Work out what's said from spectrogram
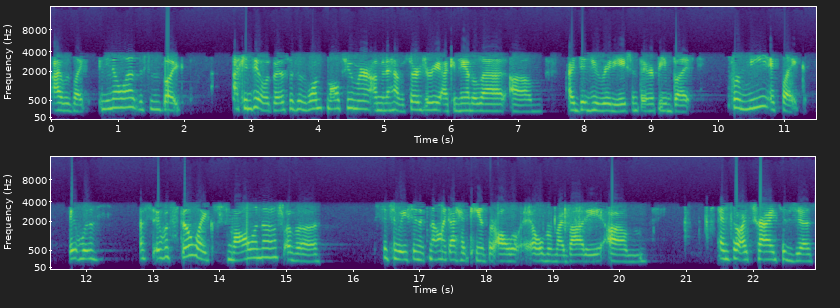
I was like, you know what? This is like I can deal with this. This is one small tumor. I'm going to have a surgery. I can handle that. Um, I did do radiation therapy, but for me, it's like it was it was still like small enough of a situation. It's not like I had cancer all over my body. Um, and so I tried to just,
